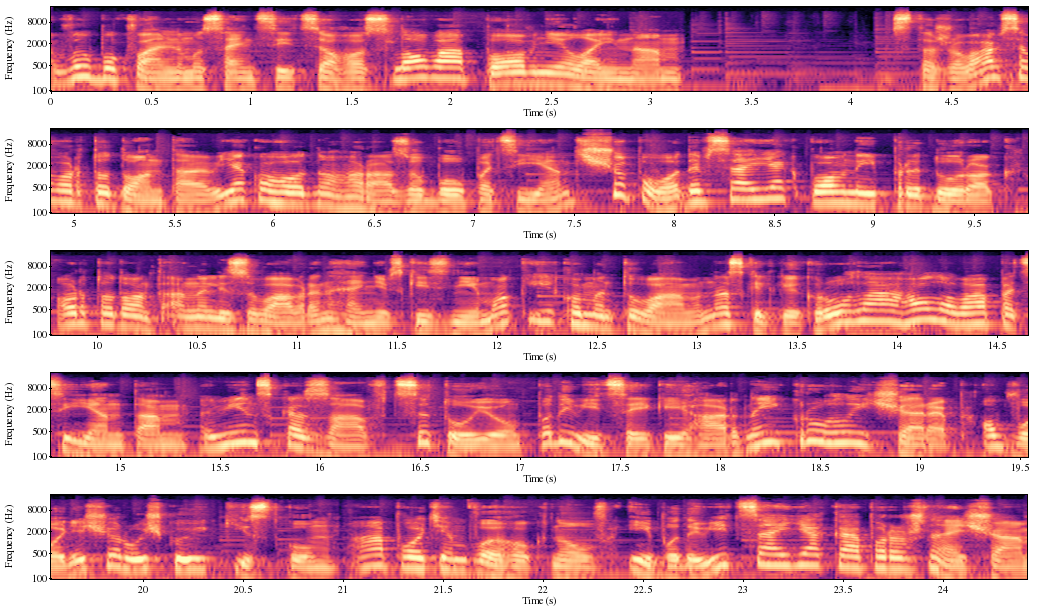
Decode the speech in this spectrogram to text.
в буквальному сенсі цього слова повні лайна. Стажувався в ортодонта, в якого одного разу був пацієнт, що поводився як повний придурок. Ортодонт аналізував рентгенівський знімок і коментував, наскільки кругла голова пацієнта. Він сказав: цитую: подивіться, який гарний круглий череп, обводячи ручкою кістку. А потім вигукнув: І подивіться, яка порожнеча,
